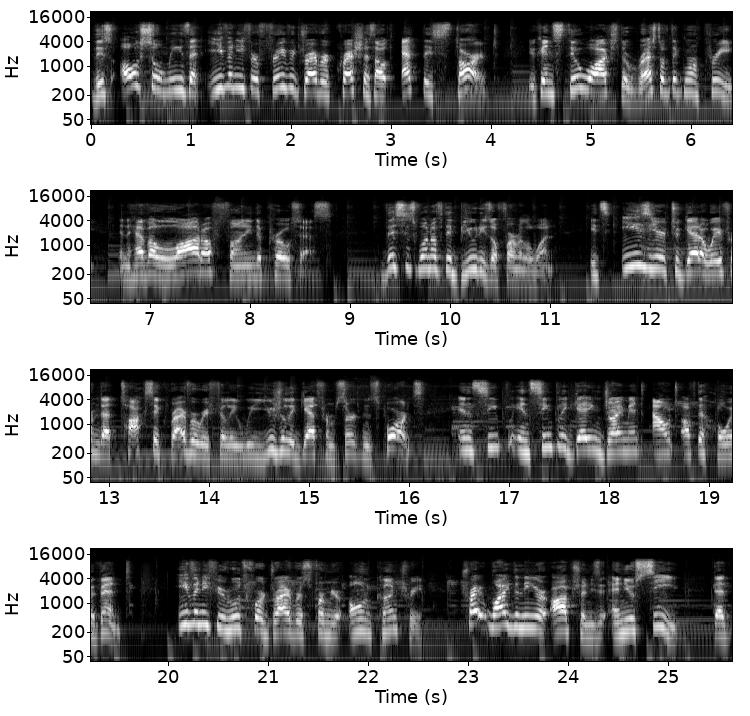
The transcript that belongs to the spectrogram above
This also means that even if your favorite driver crashes out at the start, you can still watch the rest of the Grand Prix and have a lot of fun in the process. This is one of the beauties of Formula One. It's easier to get away from that toxic rivalry feeling we usually get from certain sports and simply, and simply get enjoyment out of the whole event. Even if you root for drivers from your own country, try widening your options and you'll see that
